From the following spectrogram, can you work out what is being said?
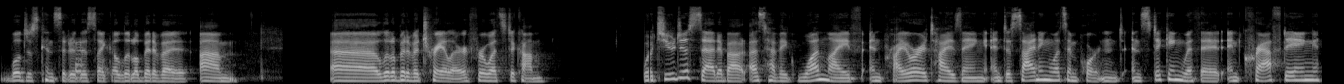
we'll just consider this like a little bit of a um, a little bit of a trailer for what's to come. What you just said about us having one life and prioritizing and deciding what's important and sticking with it and crafting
